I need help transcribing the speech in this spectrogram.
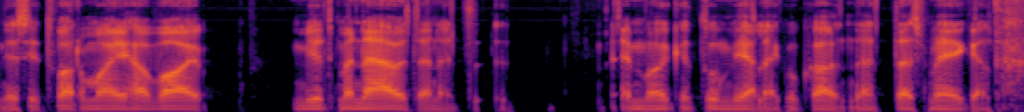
Ja sitten varmaan ihan vaan, miltä mä näytän, että, että en mä oikein tule mieleen, kuka näyttäisi meikältä.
